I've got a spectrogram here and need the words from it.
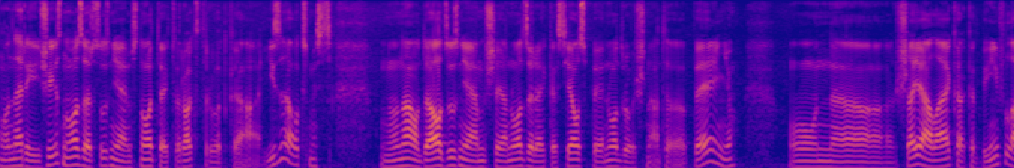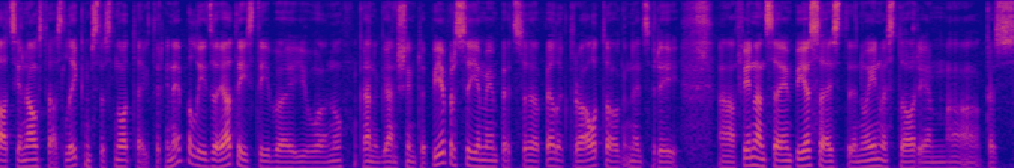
Un arī šīs nozares uzņēmums noteikti var raksturot kā izaugsmes. Nu, nav daudz uzņēmumu šajā nozarē, kas jau spēj nodrošināt uh, peļņu. Un, šajā laikā, kad bija inflācija un augstās likmes, tas noteikti arī nepalīdzēja attīstībai, jo nu, gan, gan šim pieprasījumam pēc elektroautorāta, gan arī finansējuma piesaisti no investoriem, kas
